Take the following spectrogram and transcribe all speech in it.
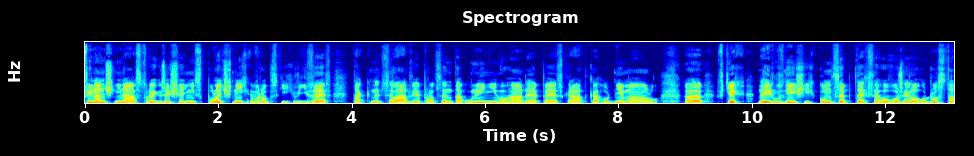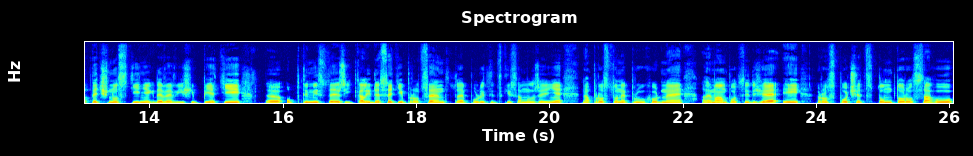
finanční nástroj k řešení společných evropských výzev, tak necelá 2% unijního HDP je zkrátka hodně málo. E, v těch nejrůznějších konceptech se hovořilo o dostatečnosti někde ve výši 5 Eh, optimisté říkali 10%, to je politicky samozřejmě naprosto neprůchodné, ale mám pocit, že i rozpočet v tomto rozsahu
